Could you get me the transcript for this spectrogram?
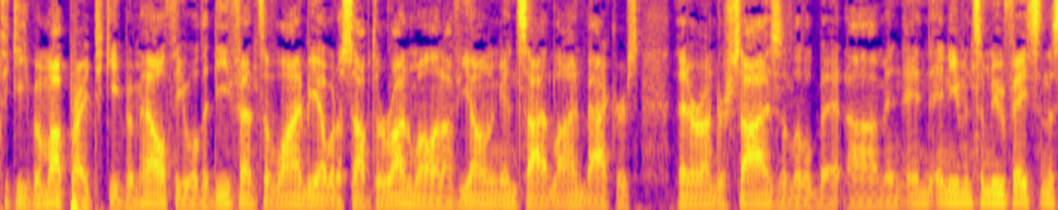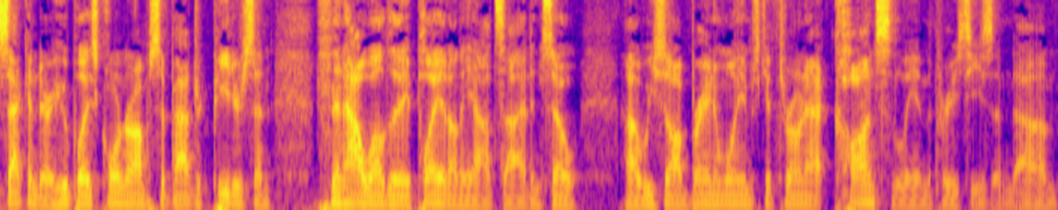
to keep him upright, to keep him healthy? Will the defensive line be able to stop the run well enough? Young inside linebackers that are undersized a little bit, um, and, and, and even some new faces in the secondary who plays corner opposite Patrick Peterson, and how well do they play it on the outside? And so, uh, we saw Brandon Williams get thrown at constantly in the preseason. Um,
